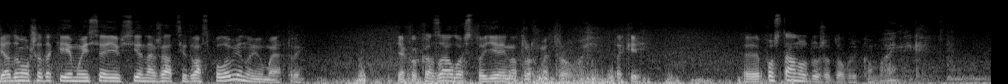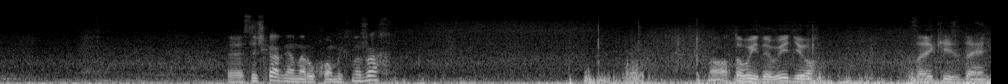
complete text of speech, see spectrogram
Я думав, що такі Моїсеї всі на жатці 2,5 метри. Як оказалось, то є і на трьохметровий. Такий. Е, По стану дуже добрий комбайник. Е, Січкарня на рухомих ножах. Ну, то вийде відео за якийсь день.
